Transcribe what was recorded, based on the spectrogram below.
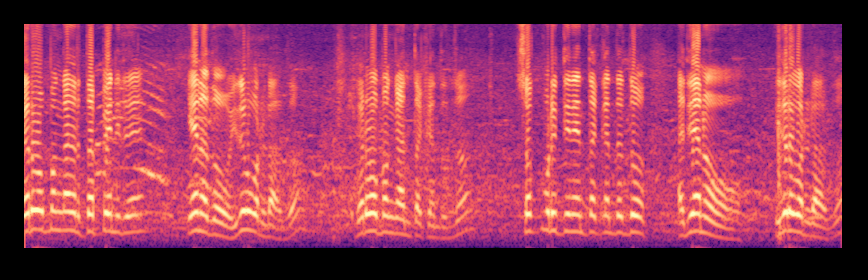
ಗರ್ವಭಂಗ ಅಂದರೆ ತಪ್ಪೇನಿದೆ? ಏನದು, ಇದ್ರ ಹೊರಡ ಅದು? ಗರ್ವಭಂಗ ಅಂತಕ್ಕಂಥದ್ದು? ಸೊಕ್ಕು ಮುರಿತೀನಿ ಅಂತಕ್ಕಂಥದ್ದು ಅದೇನು, ಇದರ ಹೊರಡ ಅದು?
